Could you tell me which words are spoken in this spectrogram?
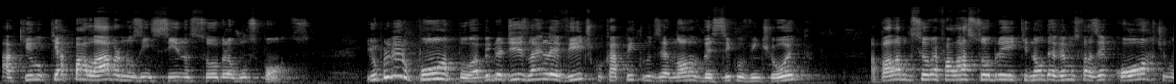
aquilo que a palavra nos ensina sobre alguns pontos. E o primeiro ponto, a Bíblia diz lá em Levítico, capítulo 19, versículo 28, a palavra do Senhor vai falar sobre que não devemos fazer corte no,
